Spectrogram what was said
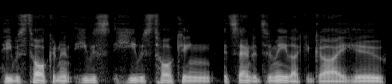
he was talking. He was he was talking. It sounded to me like a guy who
